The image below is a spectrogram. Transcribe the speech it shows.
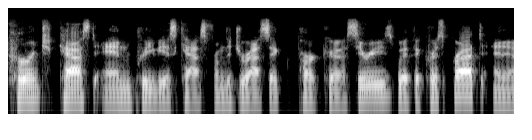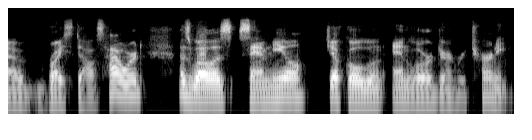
current cast and previous cast from the Jurassic Park uh, series with a Chris Pratt and uh, Bryce Dallas Howard, as well as Sam Neill, Jeff Goldblum, and Laura Dern returning.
